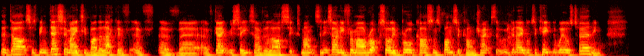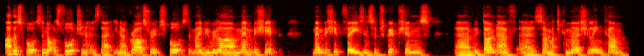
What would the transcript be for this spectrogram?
the, darts has been decimated by the lack of of of, uh, of gate receipts over the last six months, and it's only from our rock solid broadcast and sponsor contracts that we've been able to keep the wheels turning. Other sports are not as fortunate as that. You know, grassroots sports that maybe rely on membership membership fees and subscriptions, um, who don't have uh, so much commercial income.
